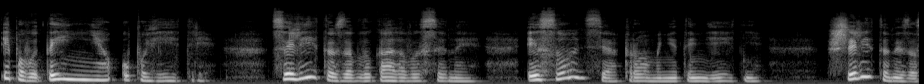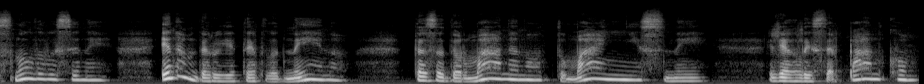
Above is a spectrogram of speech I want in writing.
і павутиння у повітрі. Це літо заблукало восени, і сонця промені тендітні. Ще літо не заснуло восени, і нам дарує теплу днину та задурманено туманні сни лягли серпанком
